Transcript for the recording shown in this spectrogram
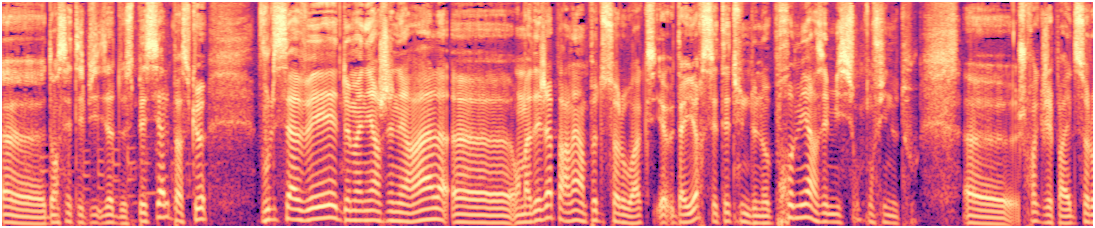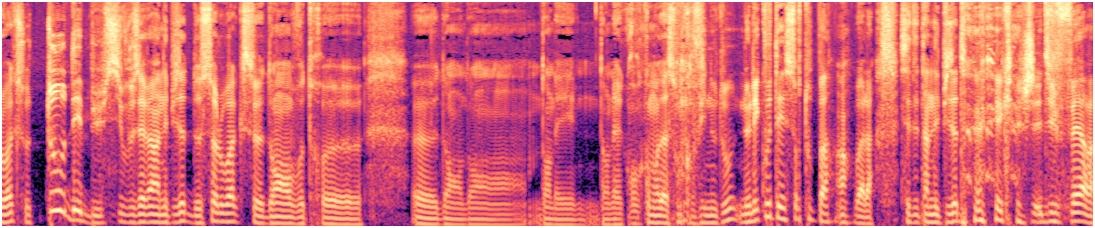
euh, dans cet épisode de spécial parce que vous le savez, de manière générale, euh, on a déjà parlé un peu de Solwax. D'ailleurs, c'était une de nos premières émissions Confine tout. Euh, je crois que j'ai parlé de Solwax au tout début. Si vous avez un épisode de Solwax dans votre euh, dans, dans les dans les recommandations Confine tout, ne l'écoutez surtout pas. Hein, voilà, c'était un épisode que j'ai dû faire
